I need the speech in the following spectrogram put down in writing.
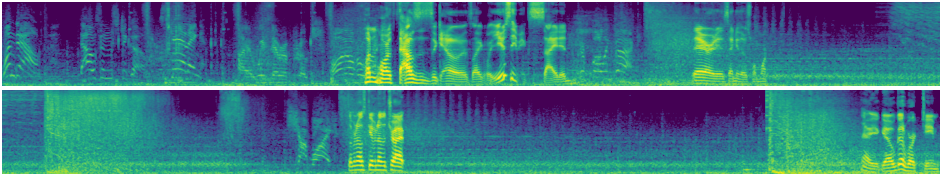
One down. Thousands to go. Scanning. I await their approach. One more thousands ago. It's like, well, you seem excited. There it is. I knew there was one more. Someone else give another try. There you go. Good work, team.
